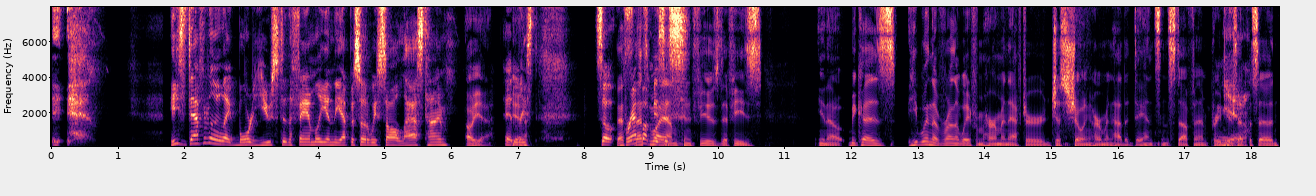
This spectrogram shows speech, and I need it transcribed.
it- he's definitely like more used to the family in the episode we saw last time, Oh yeah. at Yeah. least. So That's Grandpa that's why misses. I'm confused if he's, you know, because he wouldn't have run away from Herman after just showing Herman how to dance and stuff in a previous Yeah. episode.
